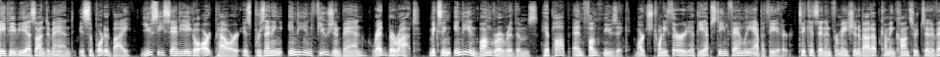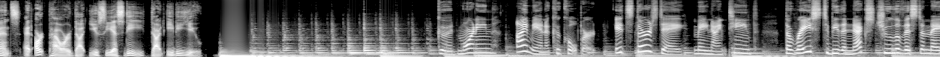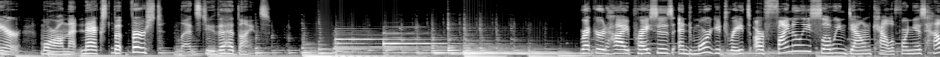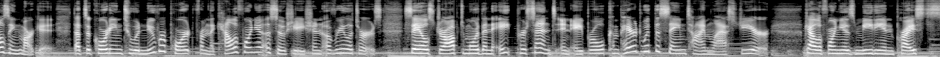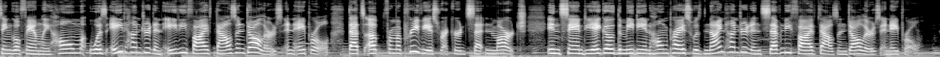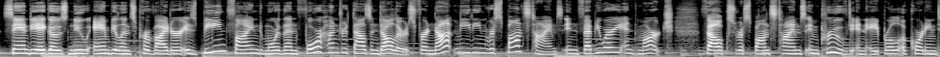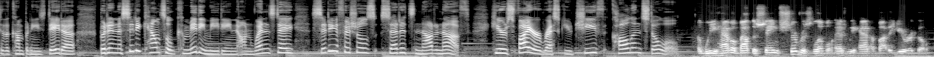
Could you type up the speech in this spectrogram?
KPBS On Demand is supported by UC San Diego Art Power is presenting Indian fusion band Red Baraat, mixing Indian Bhangra rhythms, hip hop, and funk music, March 23rd at the Epstein Family Amphitheater. Tickets and information about upcoming concerts and events at artpower.ucsd.edu. Good morning. I'm Anica Colbert. It's Thursday, May 19th, the race to be the next Chula Vista mayor. More on that next, but first, let's do the headlines. Record high prices and mortgage rates are finally slowing down California's housing market. That's according to a new report from the California Association of Realtors. Sales dropped more than 8% in April compared with the same time last year. California's median priced single family home was $885,000 in April. That's up from a previous record set in March. In San Diego, the median home price was $975,000 in April. San Diego's new ambulance provider is being fined more than $400,000 for not meeting response times in February and March. Falck's response times improved in April, according to the company's data, but in a city council committee meeting on Wednesday, city officials said it's not enough. Here's Fire Rescue Chief Colin Stowell. We have about the same service level as we had about a year ago.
